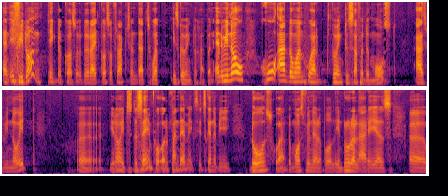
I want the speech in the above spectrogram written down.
And if we don't take the course of the right course of action, that's what is going to happen. And we know who are the ones who are going to suffer the most, as we know it. Uh, you know, it's the same for all pandemics. It's going to be those who are the most vulnerable in rural areas, uh,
